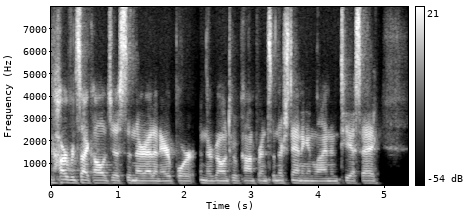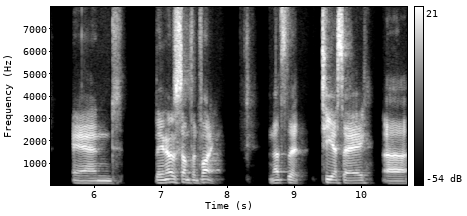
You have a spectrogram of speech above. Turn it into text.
Harvard psychologists, and they're at an airport and they're going to a conference and they're standing in line in TSA. and they noticed something funny, and that's that TSA uh,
